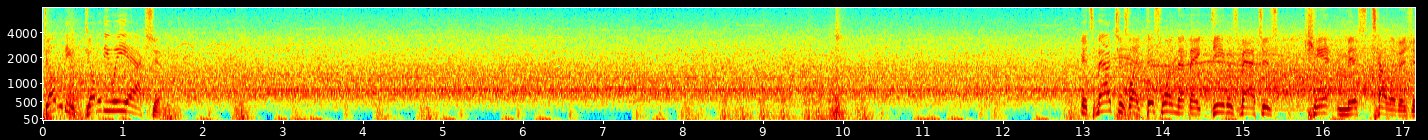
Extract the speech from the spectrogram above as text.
WWE action. It's matches like this one that make Divas matches can't miss television.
